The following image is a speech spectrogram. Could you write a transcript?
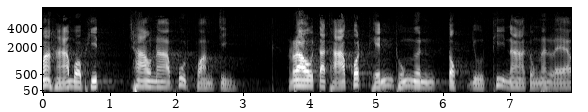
มหาบาพิษชาวนาพูดความจริง เราตถาคตเห็นถุงเงินตกอยู่ที่นาตรงนั้นแล้ว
